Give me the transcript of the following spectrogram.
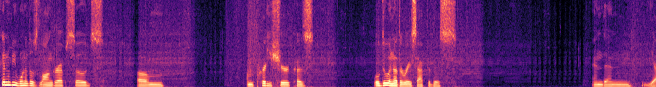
This gonna be one of those longer episodes. Um, I'm pretty sure because we'll do another race after this, and then yeah,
